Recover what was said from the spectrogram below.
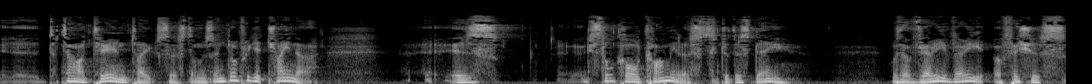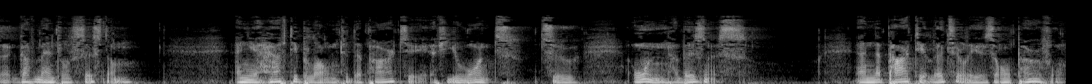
uh, totalitarian type systems, and don't forget China is still called communist to this day with a very, very officious uh, governmental system and you have to belong to the party if you want to own a business. And the party literally is all powerful.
